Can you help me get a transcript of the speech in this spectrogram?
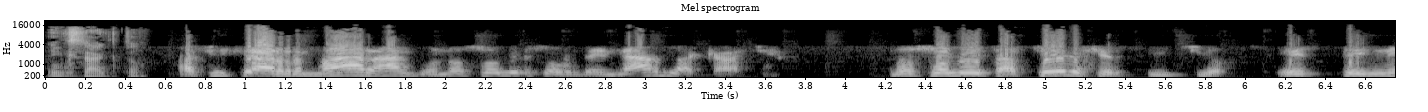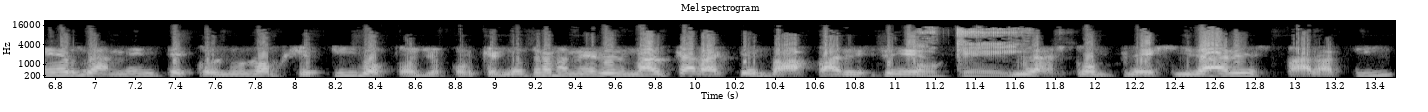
Exacto. así sea armar algo, no solo es ordenar la casa, no solo es hacer ejercicio, es tener la mente con un objetivo, pollo, porque de otra manera el mal carácter va a aparecer las complejidades para ti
